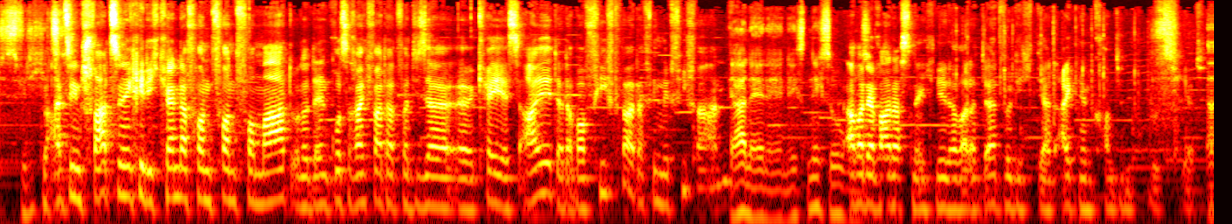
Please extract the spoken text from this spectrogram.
Das will ich jetzt. Als den schwarzen, den ich kenne davon von Format oder der eine große Reichweite hat, war dieser äh, KSI, der hat aber auf FIFA, der fing mit FIFA an. Ja, nee, nee, nicht, nicht so. Aber der war das nicht. Nee, der, war, der hat wirklich, der hat eigenen Content produziert. Äh,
